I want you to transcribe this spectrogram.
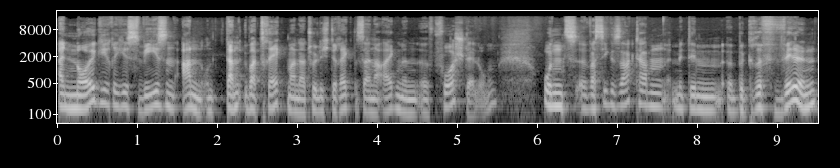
ein neugieriges Wesen an und dann überträgt man natürlich direkt seine eigenen äh, Vorstellungen. Und äh, was Sie gesagt haben mit dem äh, Begriff Willen,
